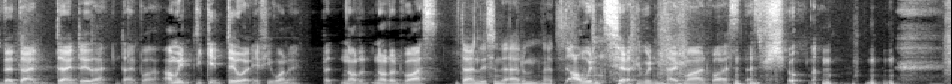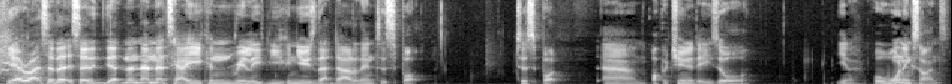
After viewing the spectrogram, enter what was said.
don't don't do that. Don't buy. I mean, you get, do it if you want to, but not not advice. Don't listen to Adam. That's I wouldn't certainly wouldn't take my advice. That's for sure. yeah, right. So that so and that's how you can really you can use that data then to spot to spot um, opportunities or you know or warning signs.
